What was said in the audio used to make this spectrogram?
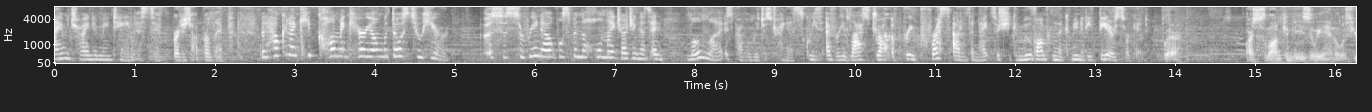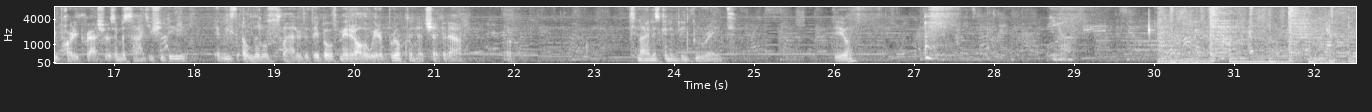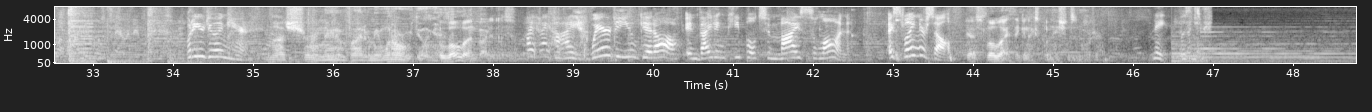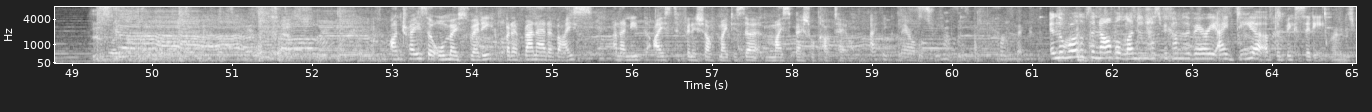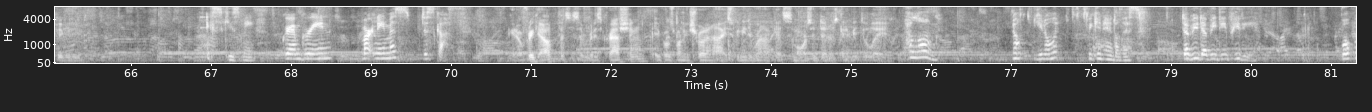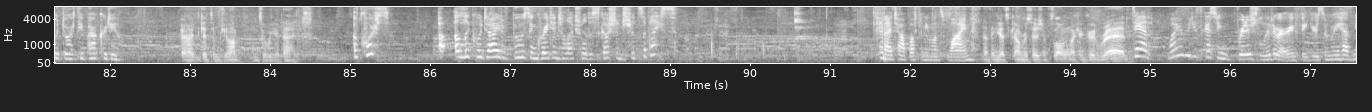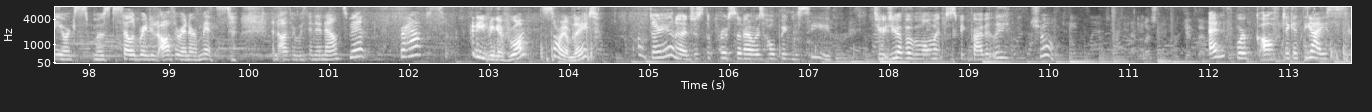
I am trying to maintain a stiff British upper lip, but how can I keep calm and carry on with those two here? Uh, Serena will spend the whole night judging us, and Lola is probably just trying to squeeze every last drop of free press out of the night so she can move on from the community theater circuit. Blair, our salon can easily handle a few party crashers, and besides, you should be at least a little flattered that they both made it all the way to Brooklyn to check it out. Look, tonight is going to be great. Deal. I'm not sure. Nate invited me. When are we doing it? Lola invited us. Hi, hi, hi. Where do you get off inviting people to my salon? Explain yourself. Yes, Lola, I think an explanation's in order. Nate, listen to me. Entrees are almost ready, but I've run out of ice, and I need the ice to finish off my dessert and my special cocktail. I think Meryl Streep is the perfect. In the world of the novel, London has become the very idea of the big city. I need to speak with you. Excuse me. Graham Greene, Martin Amis, discuss. Okay, don't freak out, but since everybody's crashing, April's running short on ice. We need to run out and get some more, so dinner's gonna be delayed. How long? No, you know what? We can handle this. WWDPD. What would Dorothy Parker do? Uh, get them jogged until we get back. Of course. A, a liquid diet of booze and great intellectual discussion should suffice. Can I top off anyone's wine? Nothing gets conversation flowing like a good red. Dan, why are we discussing British literary figures when we have New York's most celebrated author in our midst? An author with an announcement, perhaps? Good evening, everyone. Sorry I'm late. Oh, Diana, just the person I was hoping to see. Do you, do you have a moment to speak privately? Sure. And we're off to get the ice.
